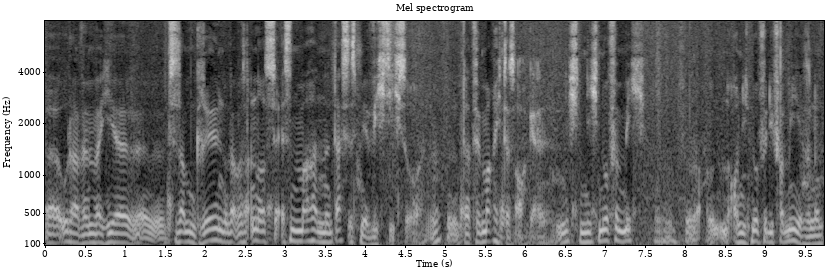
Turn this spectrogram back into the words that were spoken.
Äh, oder wenn wir hier äh, zusammen grillen oder was anderes zu essen machen. Ne? Das ist mir wichtig so. Ne? Dafür mache ich das auch gerne. Nicht, nicht nur für mich, für, auch nicht nur für die Familie, sondern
